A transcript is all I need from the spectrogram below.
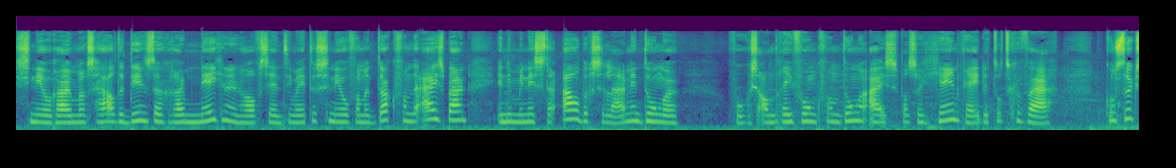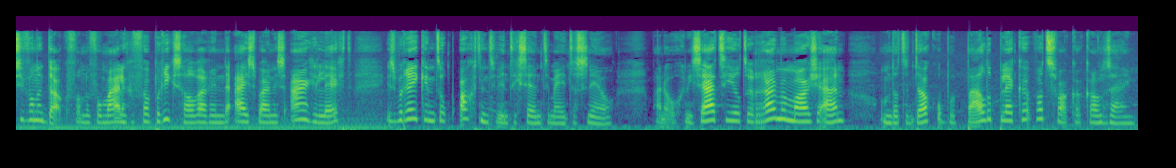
Sneeuwruimers haalden dinsdag ruim 9,5 centimeter sneeuw van het dak van de ijsbaan in de minister Aalberselaan in Dongen. Volgens André Vonk van Dongenijs was er geen reden tot gevaar. De constructie van het dak van de voormalige fabriekshal waarin de ijsbaan is aangelegd is berekend op 28 centimeter sneeuw. Maar de organisatie hield een ruime marge aan omdat het dak op bepaalde plekken wat zwakker kan zijn.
